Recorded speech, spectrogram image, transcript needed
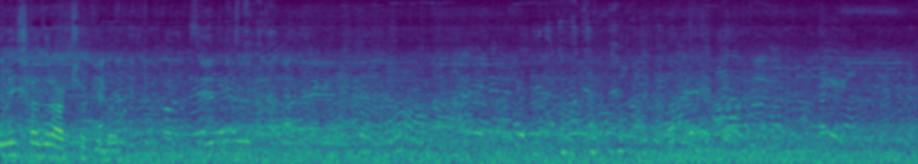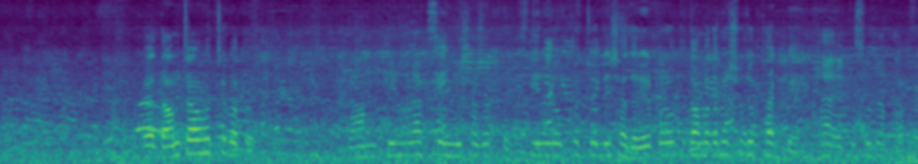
উনিশ হাজার আটশো কিলো। দাম চাওয়া হচ্ছে কত? দাম তিন লাখ চল্লিশ হাজার টাকা। তিন লক্ষ চল্লিশ হাজার এরপরেও তো দামাদামির সুযোগ থাকবে। হ্যাঁ কিছুটা থাকবে।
